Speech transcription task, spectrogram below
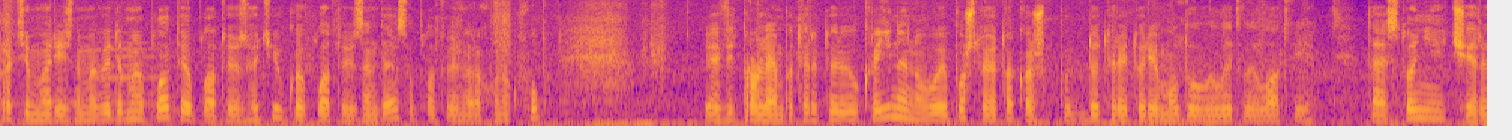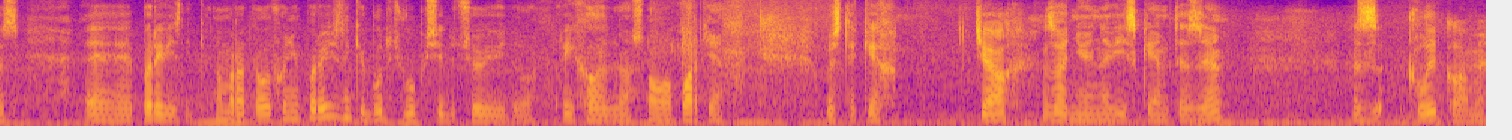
Працюємо різними видами оплати, оплатою з готівкою, оплатою з НДС, оплатою на рахунок ФОП. Е, Відправляємо по території України новою поштою, а також до території Молдови, Литви, Латвії та Естонії через е, перевізники. Номера телефонів перевізників будуть в описі до цього відео. Приїхала до нас нова партія ось таких тяг задньої навіски МТЗ з кликами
